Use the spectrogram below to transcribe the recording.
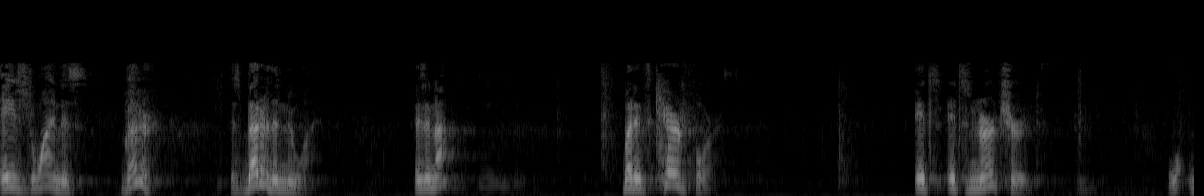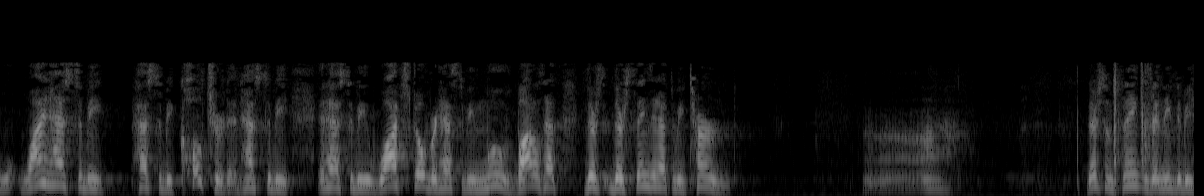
aged wine is better. It's better than new wine. Is it not? But it's cared for. It's, it's nurtured. Wine has to be has to be cultured. It has to be, it has to be watched over. It has to be moved. Bottles have, there's, there's things that have to be turned. Uh, there's some things that need to be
